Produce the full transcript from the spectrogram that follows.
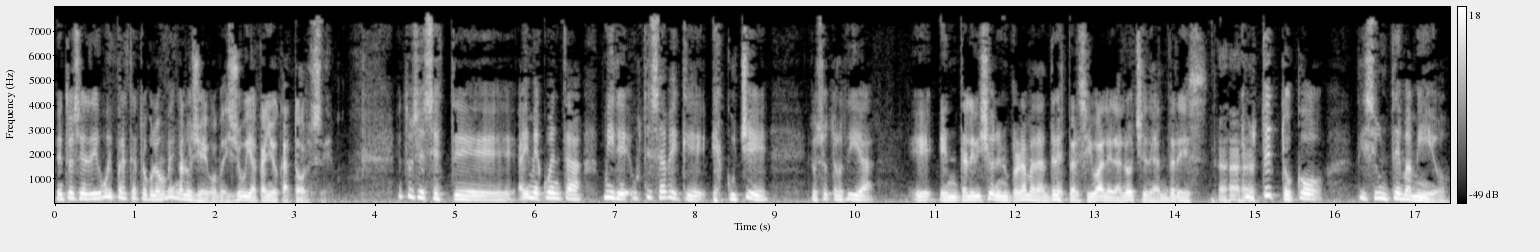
Entonces le digo, voy para el Teatro Colón, venga, lo llevo. Me dice, yo voy a Caño 14. Entonces, este, ahí me cuenta, mire, usted sabe que escuché los otros días eh, en televisión, en un programa de Andrés Percival, en la noche de Andrés, que usted tocó, dice, un tema mío,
